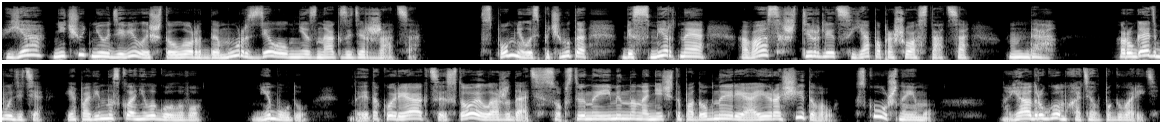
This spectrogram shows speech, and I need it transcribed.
я ничуть не удивилась, что лорд де Мур сделал мне знак задержаться. Вспомнилось почему-то бессмертное «А вас, Штирлиц, я попрошу остаться». да. «Ругать будете?» Я повинно склонила голову. «Не буду. Да и такой реакции стоило ожидать. Собственно, именно на нечто подобное Риа и рассчитывал. Скучно ему. Но я о другом хотел поговорить.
